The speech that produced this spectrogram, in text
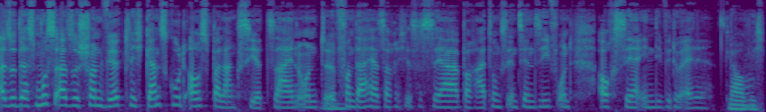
Also das muss also schon wirklich ganz gut ausbalanciert sein und äh, von daher sage ich, ist es sehr beratungsintensiv und auch sehr individuell. glaube ich.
